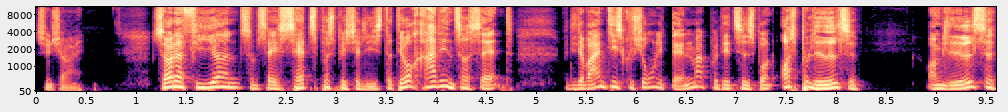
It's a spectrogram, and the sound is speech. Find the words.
synes jeg. Så er der firen, som sagde sats på specialister. Det var ret interessant, fordi der var en diskussion i Danmark på det tidspunkt, også på ledelse, om ledelse,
